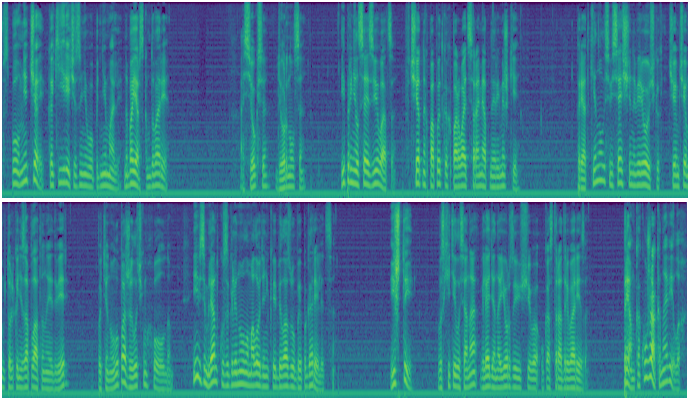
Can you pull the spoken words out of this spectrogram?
Вспомнит чай, какие речи за него поднимали на боярском дворе». Осекся, дернулся и принялся извиваться в тщетных попытках порвать сыромятные ремешки. Приоткинулась висящая на веревочках чем-чем только не заплатанная дверь, потянула по жилочкам холодом, и в землянку заглянула молоденькая белозубая погорелица. «Ишь ты!» — восхитилась она, глядя на ерзающего у костра древореза. Прям как у Жака на вилах.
